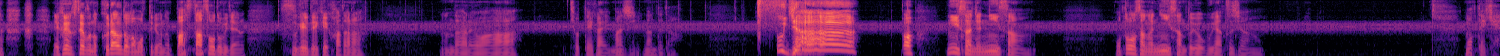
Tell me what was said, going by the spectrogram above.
FF7 のクラウドが持ってるようなバスターソードみたいな。すげえでけえ刀。なんだあれは？今日でかい。マジ？なんでだ？ういやーあ、兄さんじゃん、兄さん。お父さんが兄さんと呼ぶやつじゃん。持っていけ。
